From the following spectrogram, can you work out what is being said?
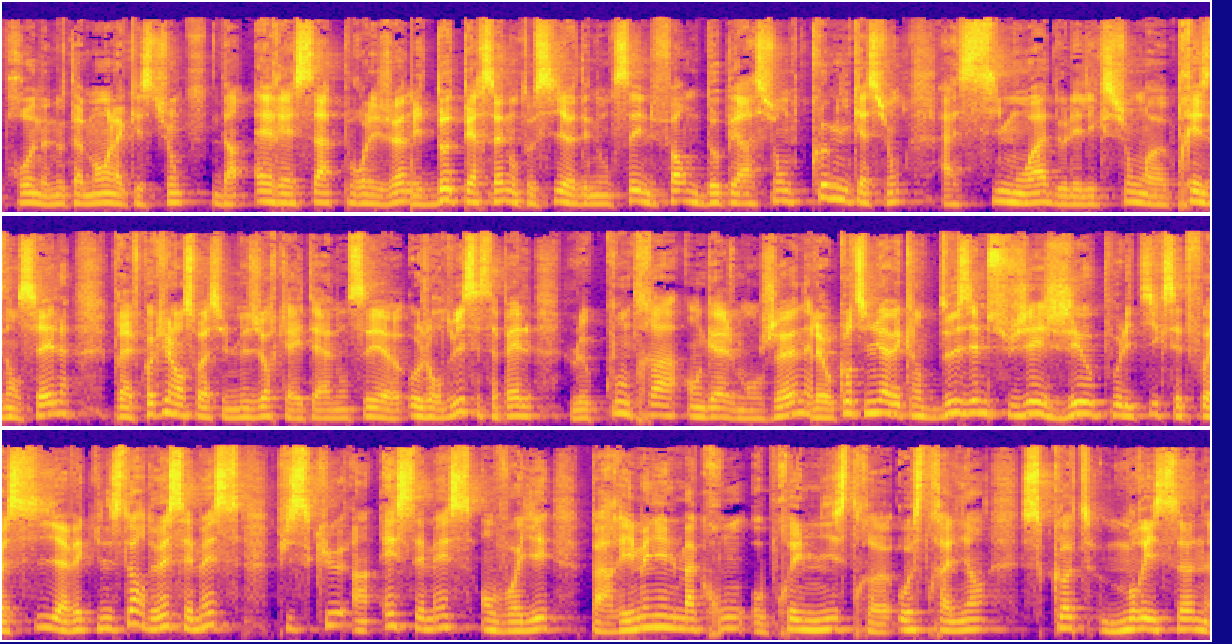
prônent notamment la question d'un RSA pour les jeunes, mais d'autres personnes ont aussi dénoncé une forme d'opération de communication à six mois de l'élection présidentielle. Bref, quoi qu'il en soit, c'est une mesure qui a été annoncée aujourd'hui, ça s'appelle le contrat engagement jeune. Allez, on continue avec un deuxième sujet géopolitique cette fois-ci, avec une histoire de SMS, puisque un SMS envoyé par Emmanuel Macron au Premier ministre australien Scott Morrison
